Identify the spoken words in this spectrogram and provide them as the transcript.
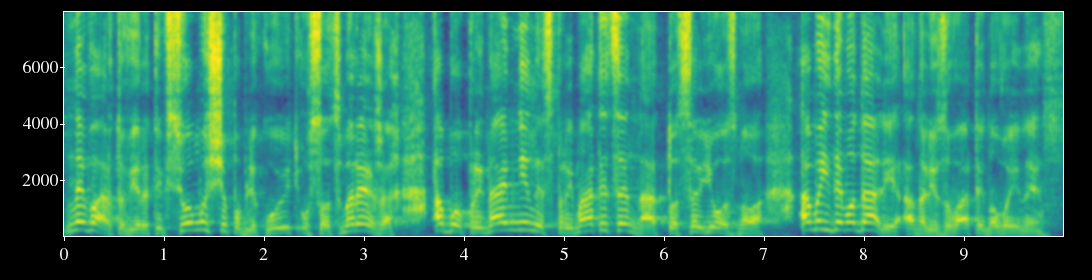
не варто вірити всьому, що публікують у соцмережах, або принаймні не сприймати це надто серйозно. А ми йдемо далі аналізувати новини. millionaire.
